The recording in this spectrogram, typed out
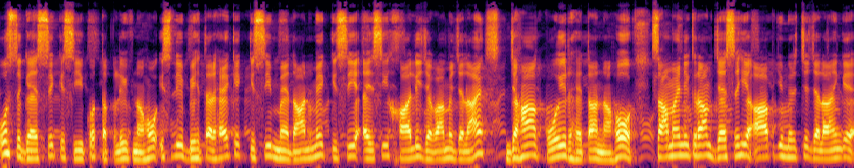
उस गैस से किसी को तकलीफ़ ना हो। इसलिए बेहतर है कि किसी मैदान में, किसी ऐसी खाली जगह में जलाएँ जहाँ कोई रहता ना हो। सामान्य कराम जैसे ही आप ये मिर्चें जलाएँगे,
